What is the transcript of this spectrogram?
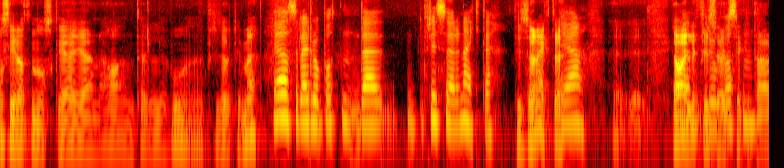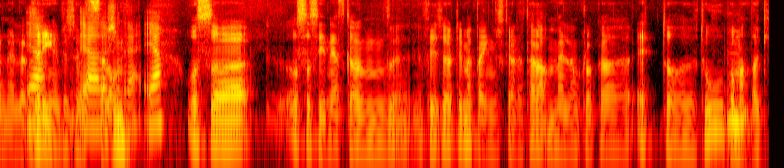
og sier at nå skal jeg gjerne ha en telefon, frisørtime. Ja, så det er roboten det er, Frisøren er ekte. Frisøren er ekte. Ja. Ja, eller frisørsekretæren, eller Ja. Så ringer en Ja, frisørsalong. Ja. og, så, og så sier den jeg skal ha en frisørtime, på engelsk er dette her da, mellom klokka ett og to Mm. på mandag.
